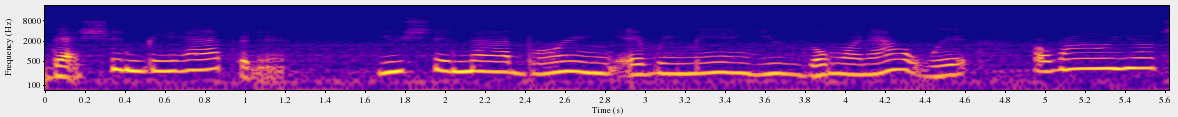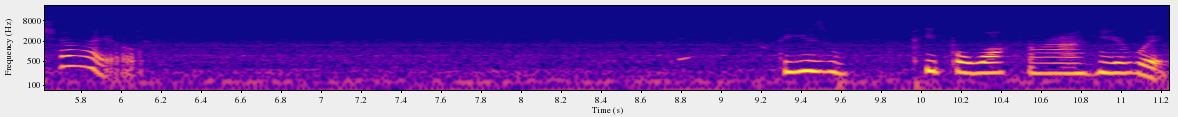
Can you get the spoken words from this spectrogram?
That shouldn't be happening. You should not bring every man you going out with around your child. These people walking around here with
